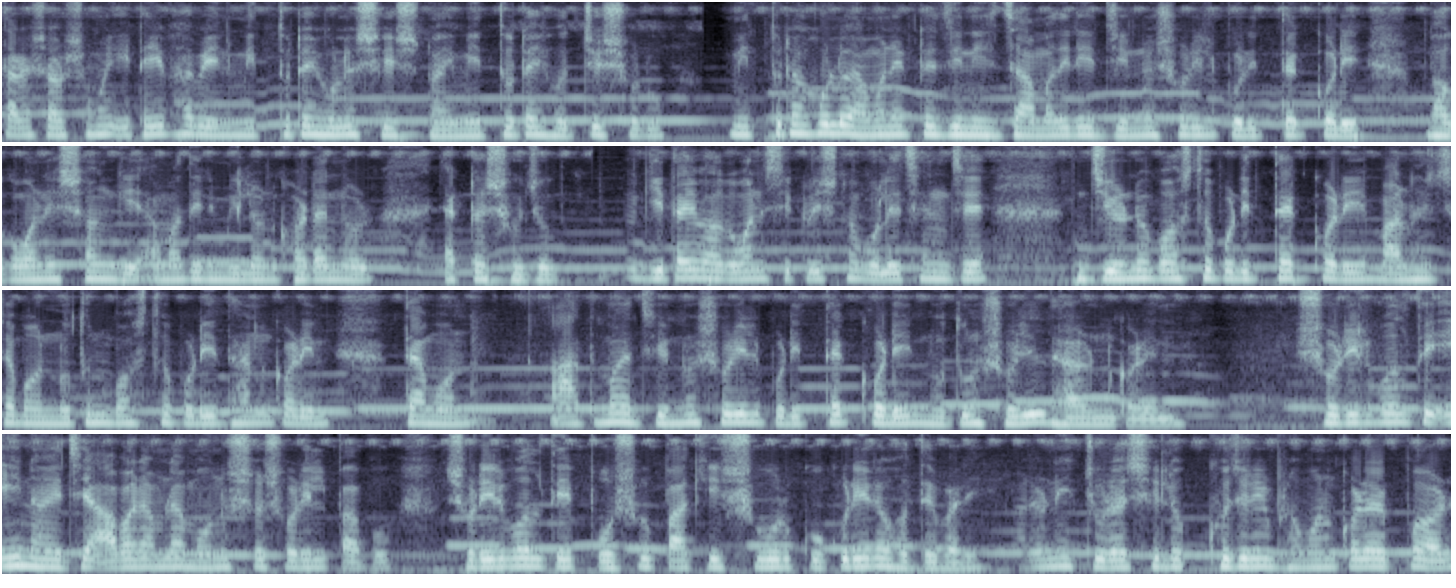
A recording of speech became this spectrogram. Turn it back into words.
তারা সবসময় এটাই ভাবেন, মৃত্যুটাই হলো শেষ নয়, মৃত্যুটাই হচ্ছে শুরু। মৃত্যুটা হলো এমন একটা জিনিস যা আমাদের এই জীর্ণ শরীর পরিত্যাগ করে ভগবানের সঙ্গে আমাদের মিলন ঘটানোর একটা সুযোগ। গীতায় ভগবান শ্রীকৃষ্ণ বলেছেন যে, জীর্ণ বস্ত্র পরিত্যাগ করে মানুষ যেমন নতুন বস্ত্র পরিধান করেন, তেমন আত্মা জীর্ণ শরীর পরিত্যাগ করে নতুন শরীর ধারণ করেন। শরীর বলতে এই নয় যে আবার আমরা মনুষ্য শরীর পাবো। শরীর বলতে পশু, পাখি সুর কুকুরেরও হতে পারে। কারণ এই চুরাশি লক্ষ জনের ভ্রমণ করার পর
